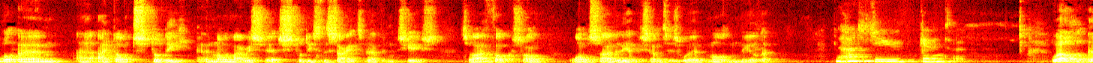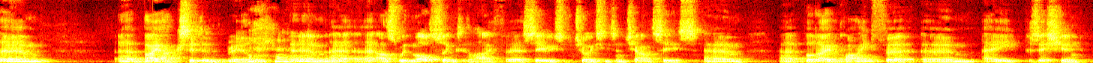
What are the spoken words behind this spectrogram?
but um, uh, I don't study. Uh, none of my research studies the science of evidence use. So I focus on one side of the EPPI-Centre's work more than the other. Now, how did you get into it? Well, um, uh, by accident, really. um, uh, as with most things in life, a series of choices and chances. Um, uh, but I applied for um, a position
